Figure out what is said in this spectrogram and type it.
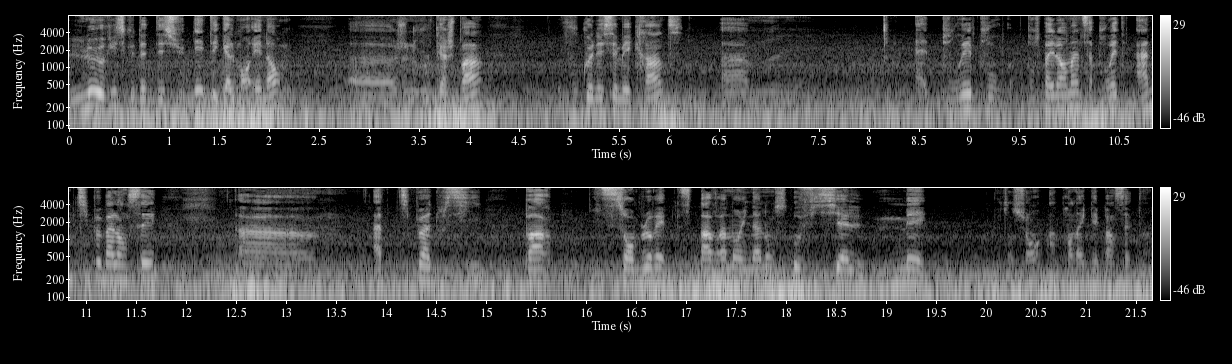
le, risque d'être déçu est également énorme. Euh, je ne vous le cache pas. Vous connaissez mes craintes. Pour, Spider-Man, ça pourrait être un petit peu balancé, un petit peu adouci par. Il semblerait, c'est pas vraiment une annonce officielle, mais attention à prendre avec des pincettes. hein.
